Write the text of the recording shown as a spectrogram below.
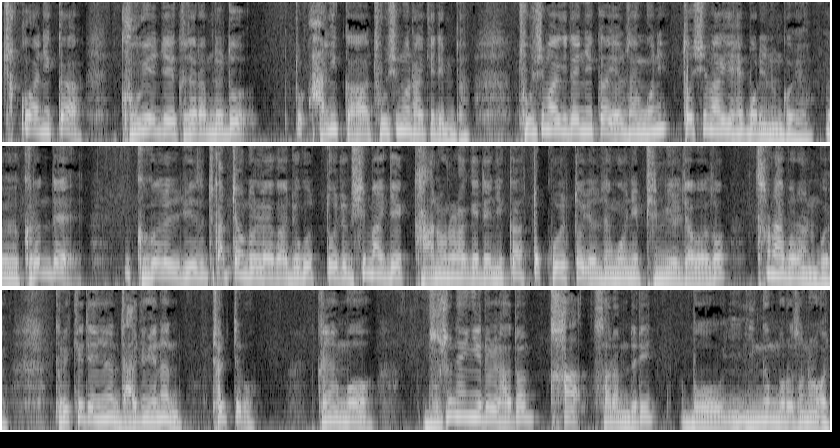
촉구하니까 그 후에 이제 그 사람들도 또 아니까 조심을 하게 됩니다. 조심하게 되니까 연산군이 더 심하게 해버리는 거예요. 어, 그런데 그걸 위해서 깜짝 놀라가지고 또 좀 심하게 간언을 하게 되니까 또 그걸 또 연산군이 비밀 잡아서 탄압을 하는 거예요. 그렇게 되면 나중에는 절대로 그냥 뭐 무슨 행위를 하던 타 사람들이 뭐 임금으로서는 어,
